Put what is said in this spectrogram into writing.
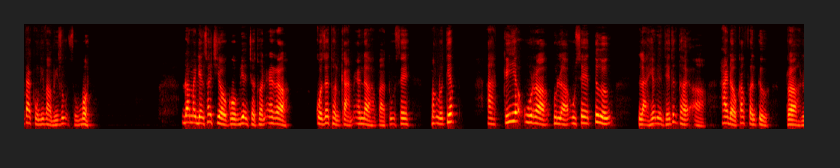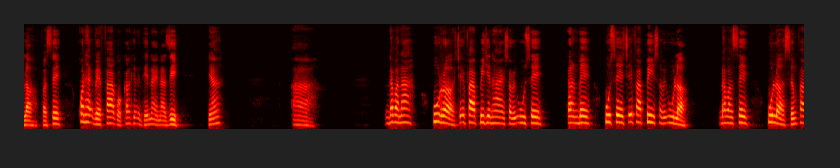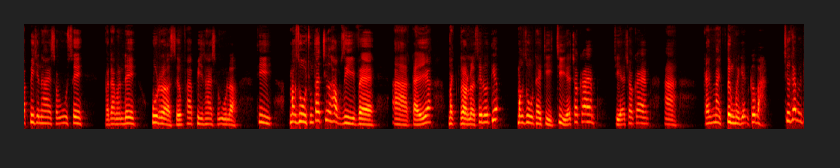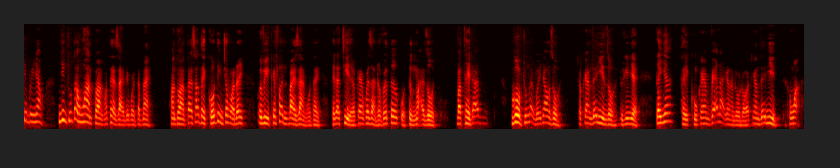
Chúng ta cùng đi vào ví dụ số 1. Đoạn mạch điện xoay chiều gồm điện trở thuần R, của dây thuần cảm N và tụ C mắc nối tiếp. À, ký hiệu UR, UL, UC tương ứng là hiệu điện thế tức thời ở hai đầu các phân tử R, L và C. Quan hệ về pha của các hiệu điện thế này là gì? Nhá. À, đáp án A, UR trễ pha pi trên 2 so với UC. Đáp án B, UC trễ pha pi so với UL. Đáp án C, UL sớm pha pi trên 2 so với UC và đáp án D, UR sớm pha pi trên 2 so với UL. Thì mặc dù chúng ta chưa học gì về à cái mạch RLC nối tiếp, mặc dù thầy chỉ chỉ cho các em, chỉ cho các em à cái mạch từng mạch điện cơ bản chưa ghép nối tiếp với nhau, nhưng chúng ta hoàn toàn có thể giải được bài tập này. Hoàn toàn tại sao thầy cố tình cho vào đây? Bởi vì cái phần bài giảng của thầy, thầy đã chỉ cho các em cái giản đồ vector của từng loại rồi và thầy đã gộp chúng lại với nhau rồi cho các em dễ nhìn rồi, được chưa nhỉ? Đây nhá, thầy cùng các em vẽ lại cái bản đồ đó cho các em dễ nhìn không ạ?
